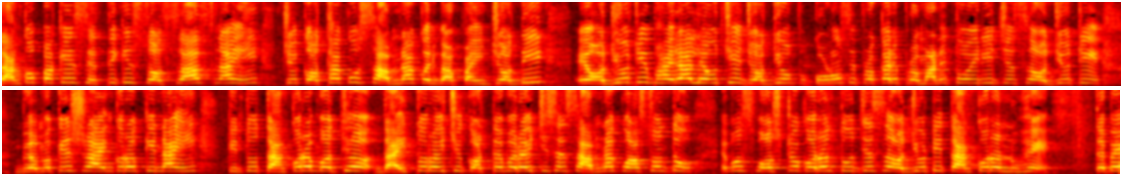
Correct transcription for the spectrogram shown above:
তাঁকে সেতিকি সৎসাহস না যে কথা সামনা করা যদি এ অডিওটি ভাইরাল হচ্ছে যদিও কোণী প্রকার প্রমাণিত হয়নি যে সে অডিওটি ব্যোমকেশ রায়ঙ্কর কি না কিন্তু তাঁর দায়িত্ব রয়েছে কর্তব্য রয়েছে সে সামনাকু আসন্তু এবং স্পষ্ট করতু যে সে অডিওটি তাঁর নুহে তবে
